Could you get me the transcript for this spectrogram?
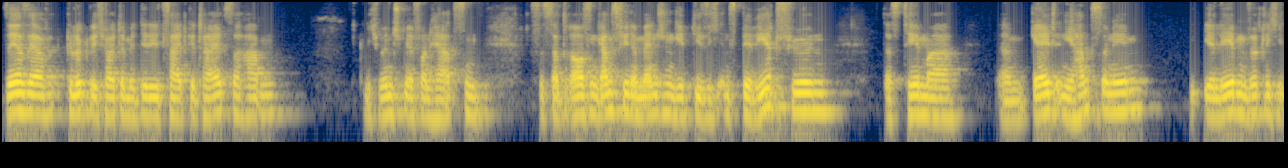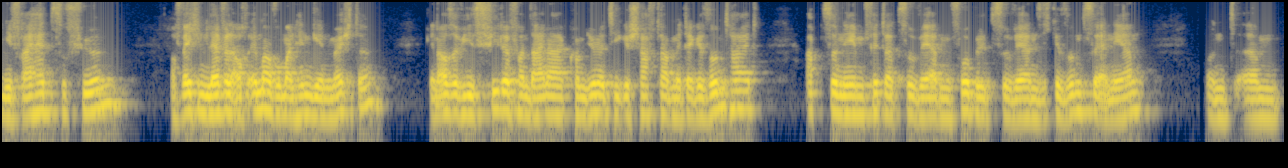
sehr, sehr glücklich, heute mit dir die Zeit geteilt zu haben. Ich wünsche mir von Herzen, dass es da draußen ganz viele Menschen gibt, die sich inspiriert fühlen, das Thema ähm, Geld in die Hand zu nehmen, ihr Leben wirklich in die Freiheit zu führen, auf welchem Level auch immer, wo man hingehen möchte. Genauso wie es viele von deiner Community geschafft haben, mit der Gesundheit abzunehmen, fitter zu werden, Vorbild zu werden, sich gesund zu ernähren. Und ähm,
